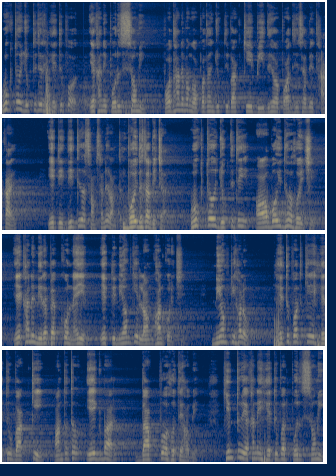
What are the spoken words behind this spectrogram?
উক্ত যুক্তিটির হেতুপদ এখানে পরিশ্রমী প্রধান এবং অপ্রধান যুক্তিবাক্যে বিধেয় পদ হিসাবে থাকায় এটি দ্বিতীয় সংস্থানের অন্তর বৈধতা বিচার। উক্ত যুক্তিটি অবৈধ হয়েছে। এখানে নিরপেক্ষ ন্যায়ের একটি নিয়মকে লঙ্ঘন করেছে। নিয়মটি হল, হেতুপদকে হেতু বাক্যে অন্তত একবার বাপ্য হতে হবে। কিন্তু এখানে হেতুপদ পরিশ্রমী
